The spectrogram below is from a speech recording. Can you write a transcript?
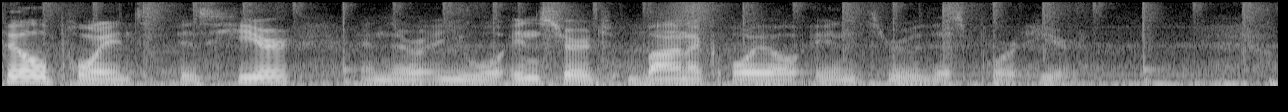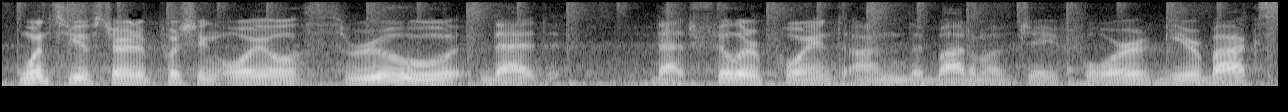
fill point is here and there you will insert Bonic oil in through this port here. Once you've started pushing oil through that, that filler point on the bottom of J4 gearbox,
